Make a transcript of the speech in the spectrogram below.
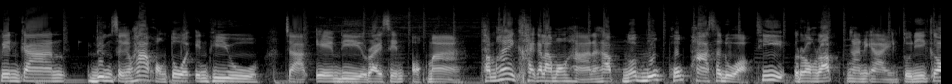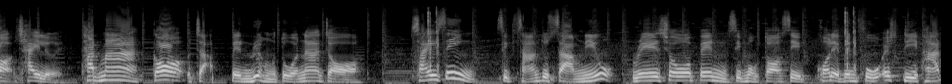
เป็นการดึงศักยภาพของตัว NPU จาก AMD Ryzen ออกมาทำให้ใครกำลังมองหานะครับโน้ตบุ๊กพกพาสะดวกที่รองรับงาน AI ตัวนี้ก็ใช่เลย ถัดมาก็จะเป็นเรื่องของตัวหน้าจอ Sizing 13.3 นิ้ว Ratio เป็น 16 ต่อ 10 Quality เป็น Full HD Plus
